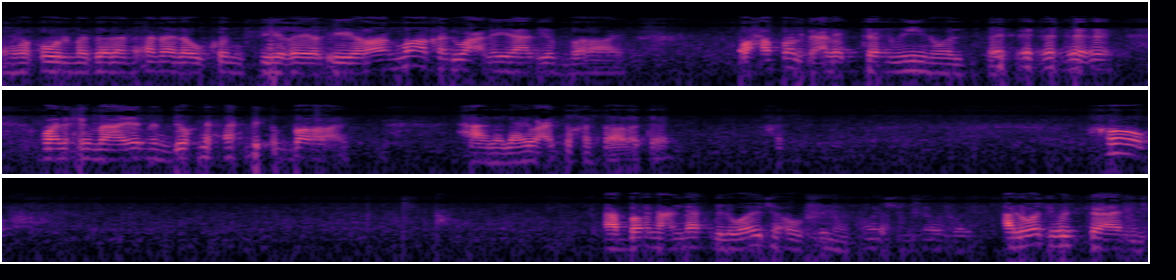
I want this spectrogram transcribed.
يقول مثلا أنا لو كنت في غير إيران ما أخذوا علي هذه الضرائب. وحصلت على التأمين وال... والحماية من دون هذه الضرائب. هذا لا يعد خسارة. خوف عبرنا عن ذلك بالوجه أو شنو؟ الوجه الثاني.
